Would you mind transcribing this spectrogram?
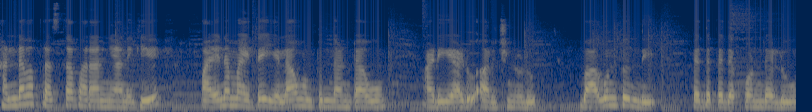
ఖండవ ప్రస్థాపరణ్యానికి పయనమైతే ఎలా ఉంటుందంటావు? అడిగాడు అర్జునుడు. బాగుంటుంది. పెద్ద పెద్ద కొండలు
